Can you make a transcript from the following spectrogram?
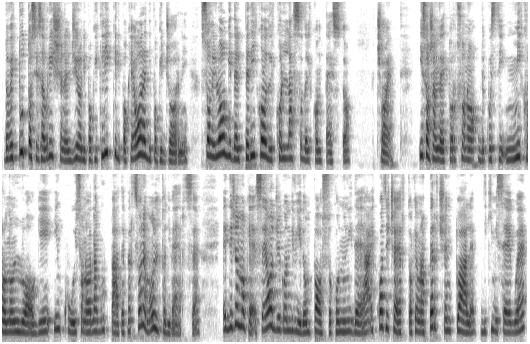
dove tutto si esaurisce nel giro di pochi clic, di poche ore, di pochi giorni. Sono i luoghi del pericolo del collasso del contesto. Cioè, i social network sono questi micro non luoghi in cui sono raggruppate persone molto diverse. E diciamo che se oggi condivido un post con un'idea, è quasi certo che una percentuale di chi mi segue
